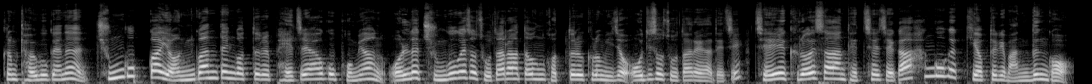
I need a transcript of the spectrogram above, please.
그럼 결국에는 중국과 연관된 것들을 배제하고 보면 원래 중국에서 조달하던 것들을 그럼 이제 어디서 조달해야 되지? 제일 그럴싸한 대체제가 한국의 기업들이 만든 거.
